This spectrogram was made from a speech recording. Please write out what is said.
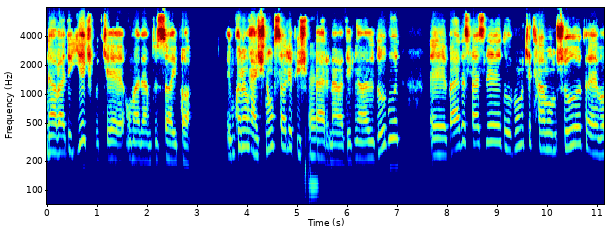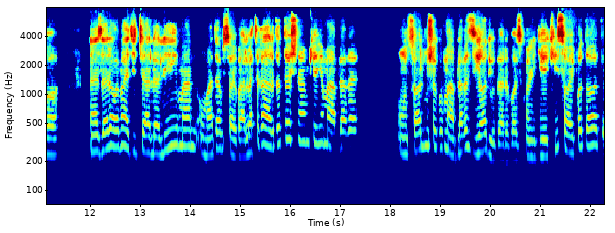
91 بود که اومدم تو سایپا. فکر می‌کنم هشت نه سال پیش بله. بر 91 92 بود. بعد از فصل دوم که تموم شد با نظر آقای مجید جلالی من اومدم سایپا البته قرارداد داشتم که یه مبلغ اون سال میشه گفت مبلغ زیادی بود برای بازیکن لیگ یکی سایپا داد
